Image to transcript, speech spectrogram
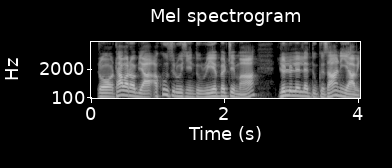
ဆိုတော့ထားပါတော့ဗျာအခုဆိုလို့ရှိရင်သူ Real Betis မှာလွတ်လွတ်လပ်လပ်သူကစားနေရပြီ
